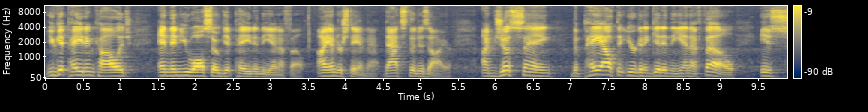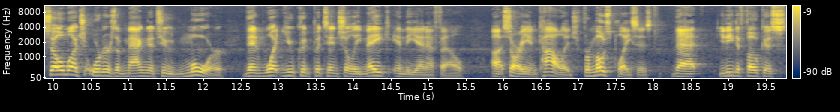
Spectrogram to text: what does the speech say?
You get paid in college, and then you also get paid in the NFL. I understand that. That's the desire. I'm just saying the payout that you're going to get in the NFL is so much orders of magnitude more than what you could potentially make in the NFL, uh, sorry, in college for most places that you need to focus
